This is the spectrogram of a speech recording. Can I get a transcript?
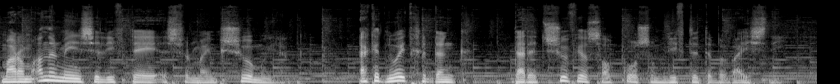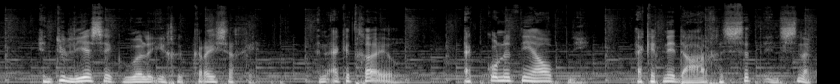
Maar om ander mense lief te hê is vir my so moeilik. Ek het nooit gedink dat dit soveel sal kos om liefde te bewys nie. En toe lees ek hoe hulle U gekruisig het en ek het gehuil. Ek kon dit nie help nie. Ek het net daar gesit en snik.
